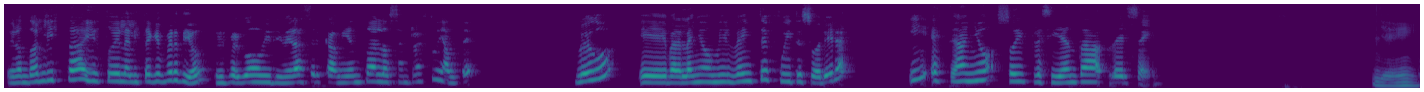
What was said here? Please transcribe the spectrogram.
fueron dos listas y yo estuve en la lista que perdió. Que fue como mi primer acercamiento a los centros estudiantes. Luego, eh, para el año 2020 fui tesorera y este año soy presidenta del SEIN. Yay.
